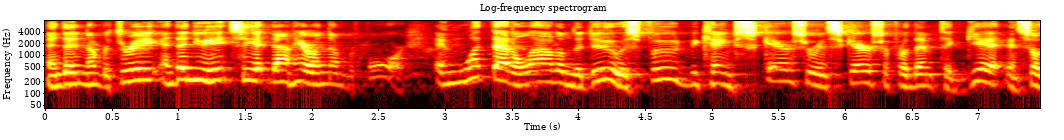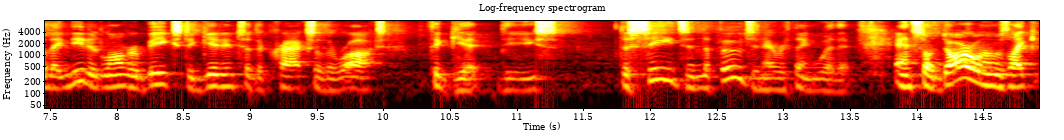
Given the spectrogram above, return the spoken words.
And then number three, and then you see it down here on number four. And what that allowed them to do is food became scarcer and scarcer for them to get, and so they needed longer beaks to get into the cracks of the rocks to get these the seeds and the foods and everything with it. And so Darwin was like,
